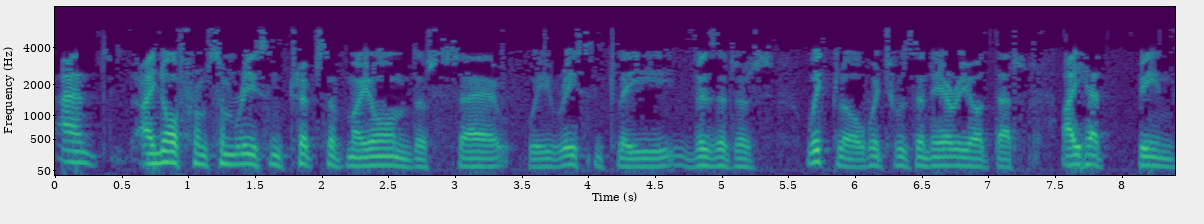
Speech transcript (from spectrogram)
And I know from some recent trips of my own that uh, we recently visited Wicklow, which was an area that I had been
